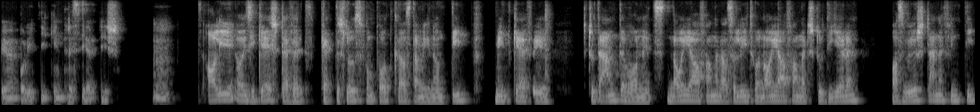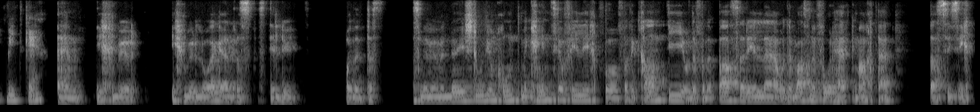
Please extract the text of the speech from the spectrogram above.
wenn man Politik interessiert ist. Mhm. Alle unsere Gäste dürfen gegen den Schluss des Podcasts noch einen Tipp mitgeben für Studenten, die jetzt neu anfangen, also Leute, die neu anfangen zu studieren. Was würdest du ihnen für einen Tipp mitgeben? Ähm, ich würde ich würd schauen, dass, dass die Leute oder dass, dass man, wenn man in ein neues Studium kommt, man kennt es ja vielleicht von, von der Kante oder von der Passarelle oder was man vorher gemacht hat, dass sie sich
